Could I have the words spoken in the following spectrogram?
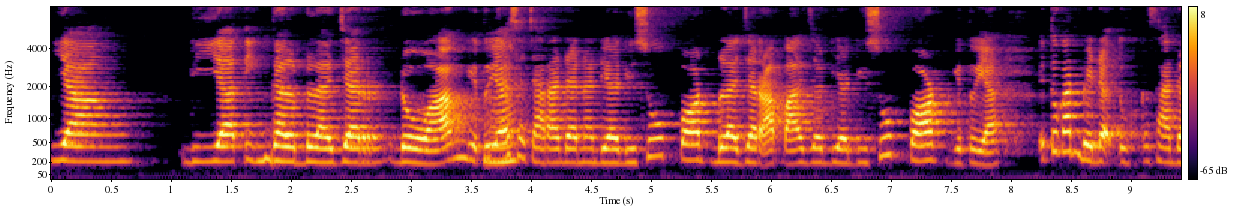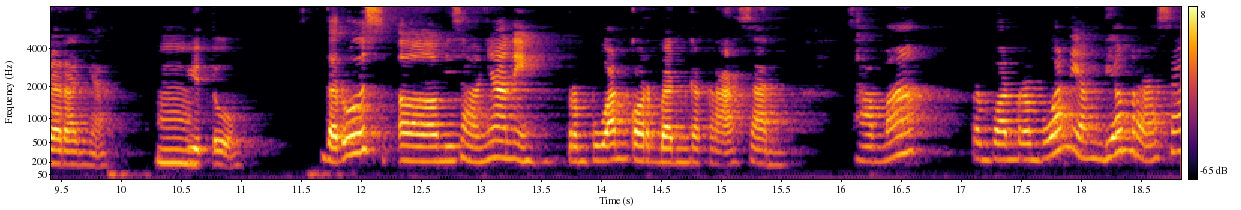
yang dia tinggal belajar doang gitu ya Hmm. secara dana dia disupport belajar apa aja dia disupport gitu ya itu kan beda tuh kesadarannya Mm. gitu terus eh, misalnya nih perempuan korban kekerasan sama perempuan-perempuan yang dia merasa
